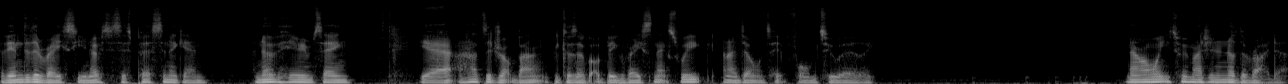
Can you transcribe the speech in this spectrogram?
At the end of the race, you notice this person again and overhear him saying, Yeah, I had to drop back because I've got a big race next week and I don't want to hit form too early. Now I want you to imagine another rider.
